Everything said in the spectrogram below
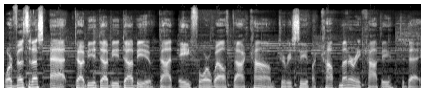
or visit us at www.a4wealth.com to receive a complimentary copy today.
